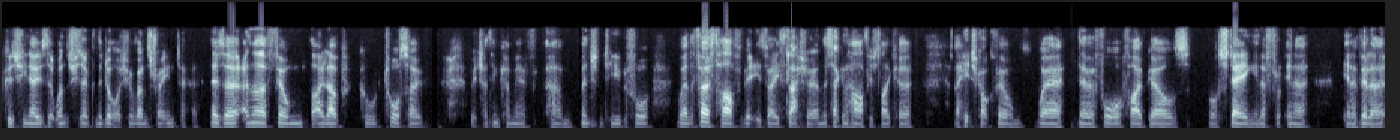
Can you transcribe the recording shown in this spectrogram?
because she knows that once she's opened the door, she'll run straight into her. There's a, another film that I love called Torso, which I think I may have um, mentioned to you before, where the first half of it is very slasher, and the second half is like a, a Hitchcock film where there are four or five girls or staying in a in a in a villa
